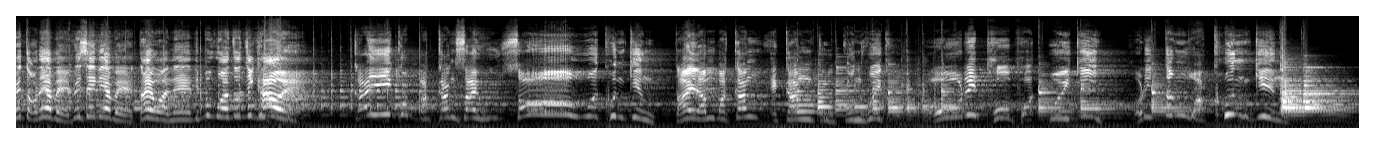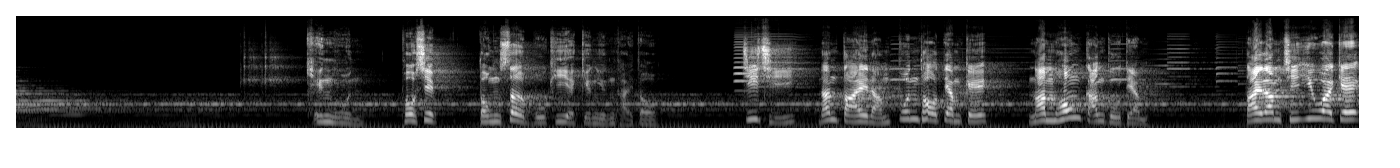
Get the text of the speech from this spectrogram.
要大粒的，要细粒的，台湾的，你不管做进口的。解决木工师傅所有的困境，台南木工的工具军火库，让你突破危机，让你转换困境。勤奋、朴实、动手武器的经营态度，支持咱台南本土店家南方工具店，台南市友爱街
